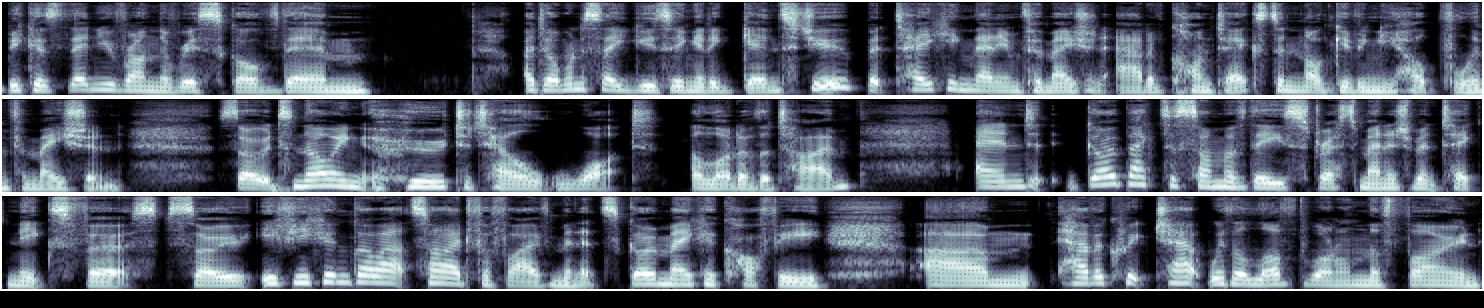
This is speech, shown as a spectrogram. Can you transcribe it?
Because then you run the risk of them I don't want to say using it against you, but taking that information out of context and not giving you helpful information. So it's knowing who to tell what a lot of the time. And go back to some of these stress management techniques first. So if you can go outside for five minutes, go make a coffee, um, have a quick chat with a loved one on the phone,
